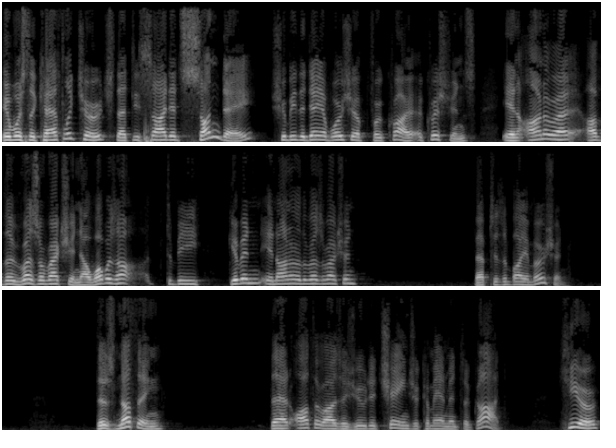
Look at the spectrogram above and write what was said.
It was the Catholic Church that decided Sunday should be the day of worship for uh, Christians in honor of the resurrection. Now, what was uh, to be given in honor of the resurrection? Baptism by immersion. There's nothing that authorizes you to change a commandment of God. Here,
